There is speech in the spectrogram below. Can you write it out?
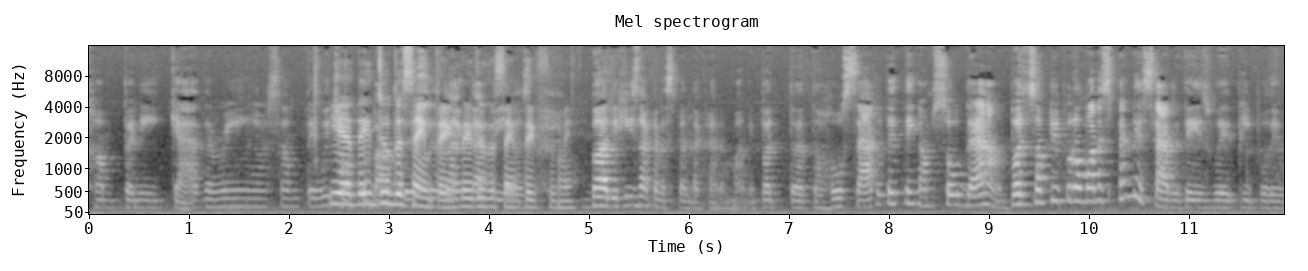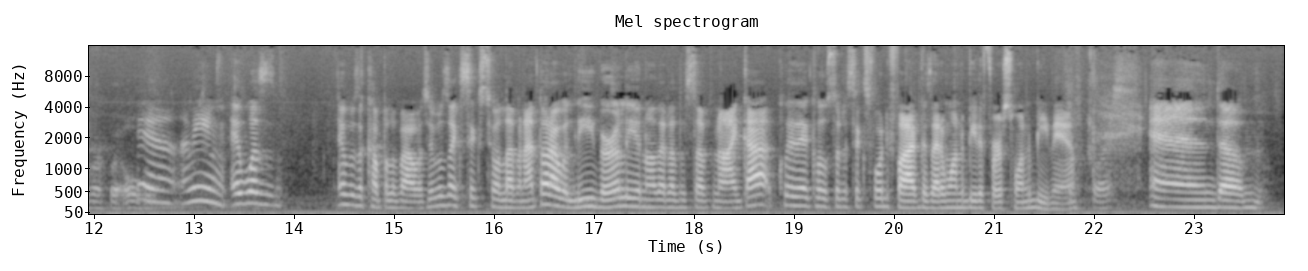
company gathering or something. We Yeah, they do the this. same It's thing. like They do the same thing for me. But he's not going to spend that kind of money. But the, the whole Saturday thing, I'm so down. But some people don't want to spend their Saturdays with people they work with over. Yeah, I mean, it was it was a couple of hours. It was like six to eleven. I thought I would leave early and all that other stuff. No, I got clear there closer to six forty-five because I didn't want to be the first one to be there. Of course. and um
